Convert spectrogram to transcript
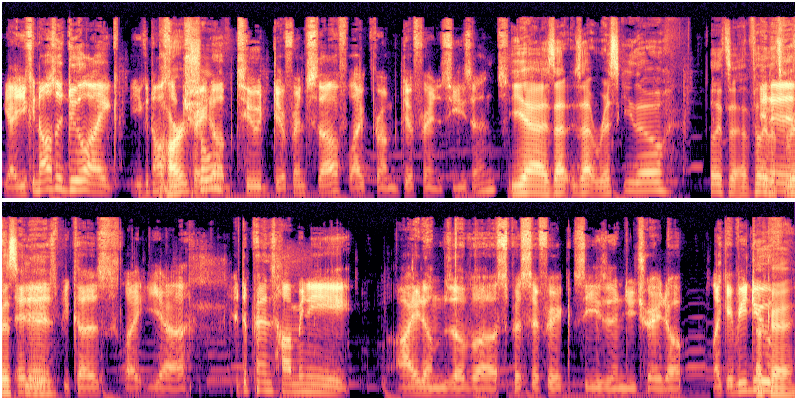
yeah, you can also do like you can also trade up to different stuff like from different seasons. yeah. Is that is that risky though? I feel like, it's, I feel like that's is. risky. It is because like yeah, it depends how many items of a specific season you trade up. Like if you do Okay.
